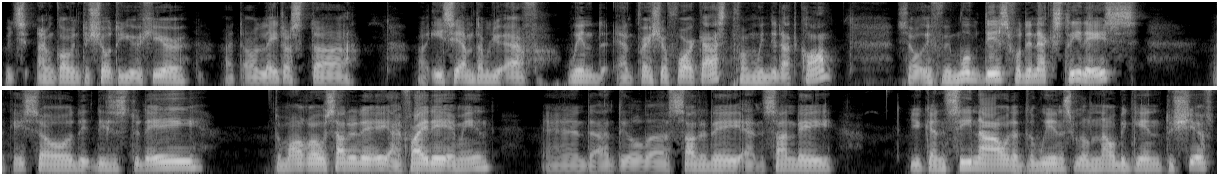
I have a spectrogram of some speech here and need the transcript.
which I'm going to show to you here at our latest uh, uh, ECMWF wind and pressure forecast from windy.com. So if we move this for the next three days, okay, so th this is today, tomorrow, Saturday, uh, Friday, I mean, and uh, until uh, Saturday and Sunday, you can see now that the winds will now begin to shift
